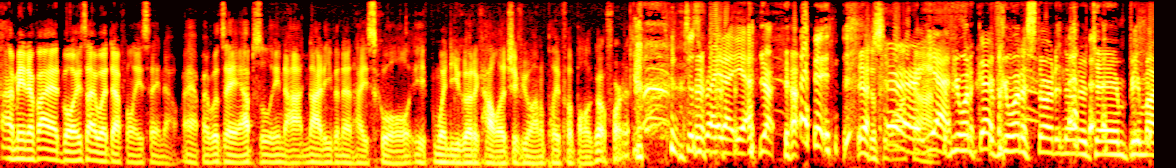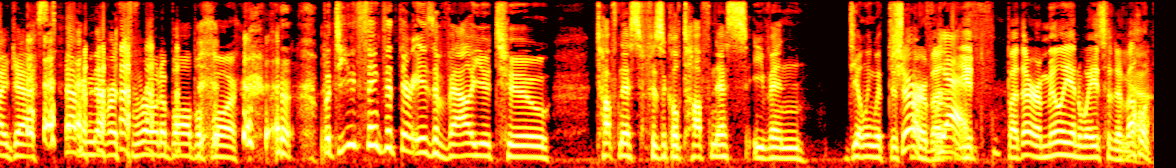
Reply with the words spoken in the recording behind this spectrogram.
I mean, if I had boys, I would definitely say no. I I would say absolutely not. Not even in high school. If, when you go to college, if you want to play football, go for it. just right at yeah. Yeah, yeah. Just sure. walk on. Yes. if you want to, good. if you want to start at Notre Dame, be my guest. Having never thrown a ball before, but do you think that there is a value to toughness, physical toughness, even dealing with Sure, discomfort? but Yes. you, but there are a million ways to develop Yeah.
